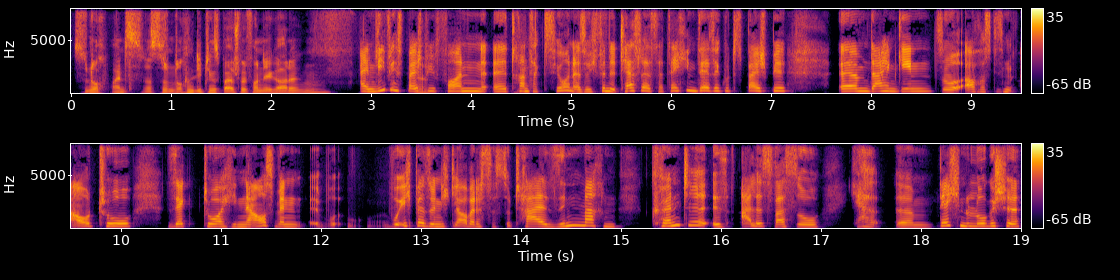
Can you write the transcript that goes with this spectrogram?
Hast du noch eins, hast du noch ein Lieblingsbeispiel von dir gerade? Ein Lieblingsbeispiel ja. von äh, Transaktionen. Also ich finde, Tesla ist tatsächlich ein sehr, sehr gutes Beispiel. Ähm, dahingehend, so auch aus diesem Autosektor hinaus, wenn, äh, wo, ich persönlich glaube, dass das total Sinn machen könnte, ist alles, was so ja, ähm, technologische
